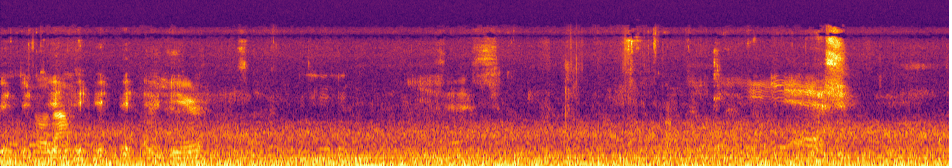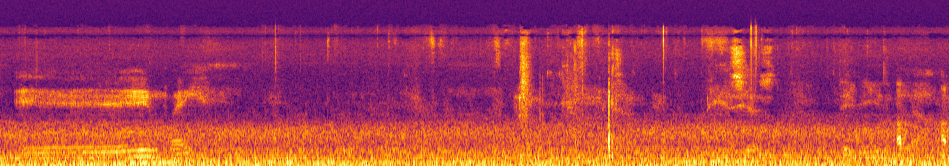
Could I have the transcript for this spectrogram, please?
Go down. Here. Yes. Yes. And wait. Up, up.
